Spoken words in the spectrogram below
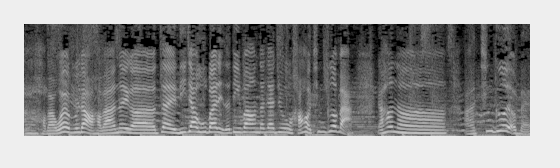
啊，好吧，我也不知道，好吧，那个在离家五百里的地方，大家就好好听歌吧。然后呢，啊，听歌呃，不对，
